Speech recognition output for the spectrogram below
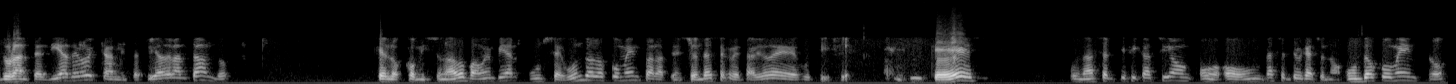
Durante el día de hoy, Carmen, te estoy adelantando que los comisionados van a enviar un segundo documento a la atención del secretario de Justicia, que es una certificación o, o una certificación, no, un documento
